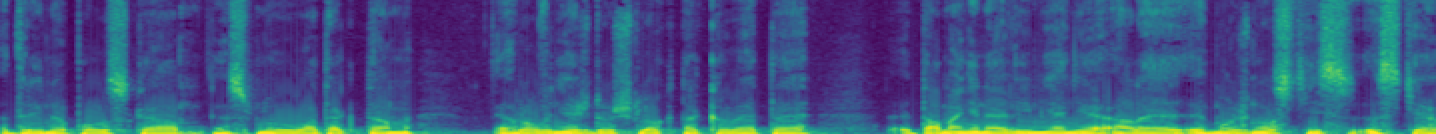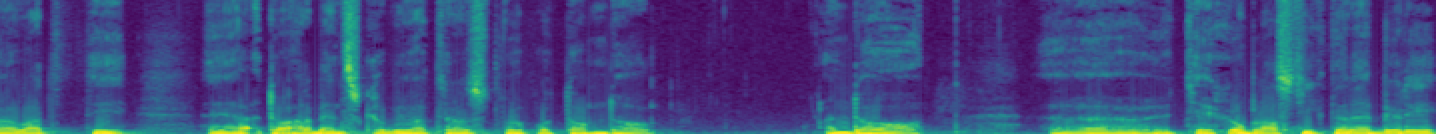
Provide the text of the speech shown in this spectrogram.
Drinopolská smlouva, tak tam rovněž došlo k takové té, tam ani ne výměně, ale možnosti stěhovat ty, eh, to arménské obyvatelstvo potom do, do Eh, těch oblastí, které byly,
